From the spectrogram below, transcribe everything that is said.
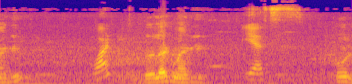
What? Do you like Maggie? Yes. Cool.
